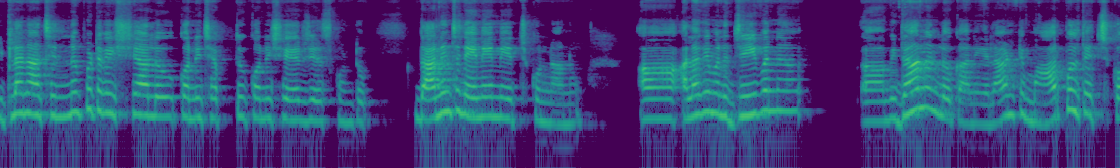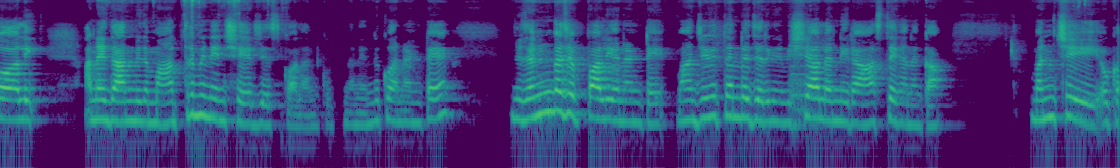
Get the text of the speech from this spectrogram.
ఇట్లా నా చిన్నప్పటి విషయాలు కొన్ని చెప్తూ కొన్ని షేర్ చేసుకుంటూ దాని నుంచి నేనేం నేర్చుకున్నాను. అలాగే మన జీవన విధానంలో కానీ ఎలాంటి మార్పులు తెచ్చుకోవాలి అనే దాని మీద మాత్రమే నేను షేర్ చేసుకోవాలనుకుంటున్నాను. ఎందుకు అని అంటే నిజంగా చెప్పాలి అని అంటే మా జీవితంలో జరిగిన విషయాలన్నీ రాస్తే గనక మంచి ఒక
